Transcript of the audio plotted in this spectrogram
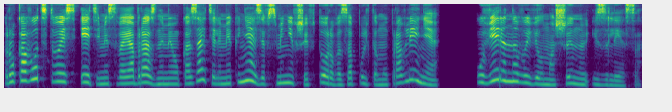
Руководствуясь этими своеобразными указателями, Князев, сменивший второго за пультом управления, уверенно вывел машину из леса.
